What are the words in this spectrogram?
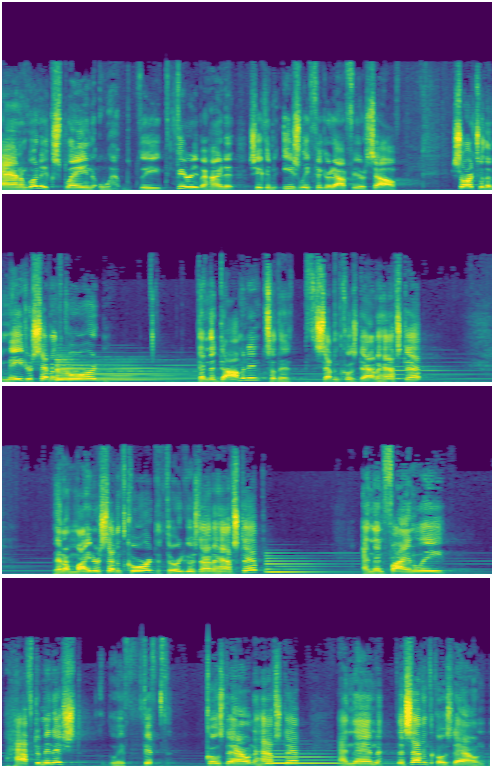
And I'm going to explain the theory behind it so you can easily figure it out for yourself. Starts with a major seventh chord, then the dominant, so the seventh goes down a half step. Then a minor seventh chord, the third goes down a half step. And then finally, half diminished, the fifth goes down a half step. And then the seventh goes down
